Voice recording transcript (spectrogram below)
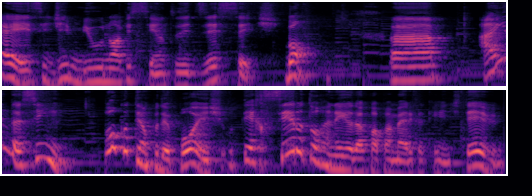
é esse de 1916. Bom, uh, ainda assim, pouco tempo depois, o terceiro torneio da Copa América que a gente teve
